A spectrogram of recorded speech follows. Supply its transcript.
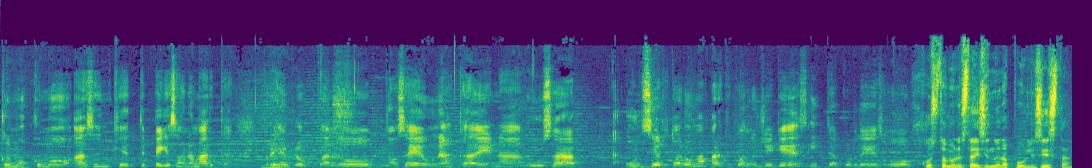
como, como, hacen que te pegues a una marca. Por ejemplo, cuando, no sé, una cadena usa un cierto aroma para que cuando llegues y te acordes. O... Justo me lo está diciendo una publicista.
